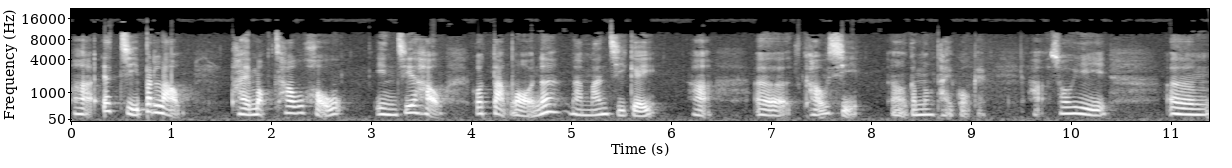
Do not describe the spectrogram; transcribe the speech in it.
啊，一字不漏，題目抽好，然之後個答案咧慢慢自己嚇誒考試啊咁樣睇過嘅嚇，所以誒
